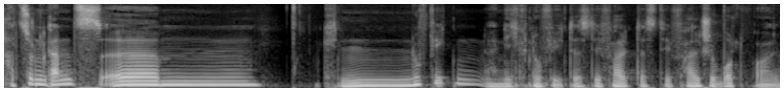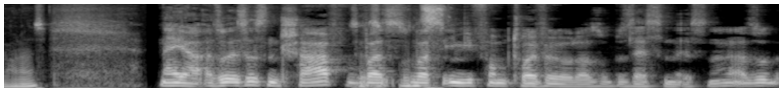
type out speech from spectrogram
Hat so einen ganz ähm, knuffigen, nein, nicht knuffig, das ist die, das ist die falsche Wortwahl, Johannes. Naja, also es ist ein Schaf, Das was, was irgendwie vom Teufel oder so besessen ist. Ne? Also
